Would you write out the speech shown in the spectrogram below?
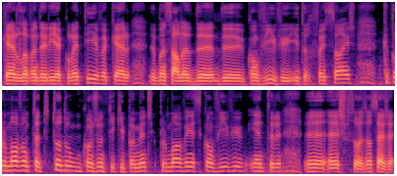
quer lavandaria coletiva, quer uma sala de, de convívio e de refeições, que promovam, portanto, todo um conjunto de equipamentos que promovem esse convívio entre uh, as pessoas. Ou seja,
